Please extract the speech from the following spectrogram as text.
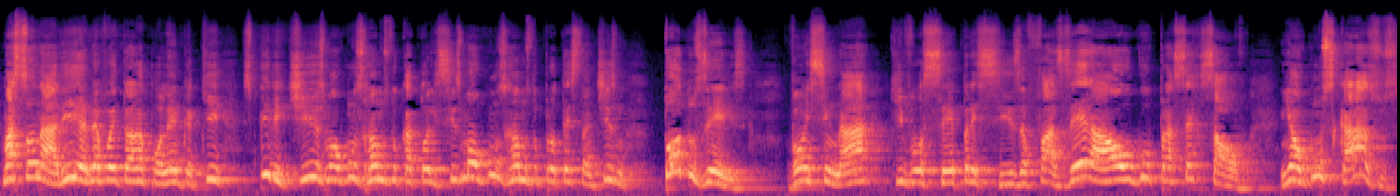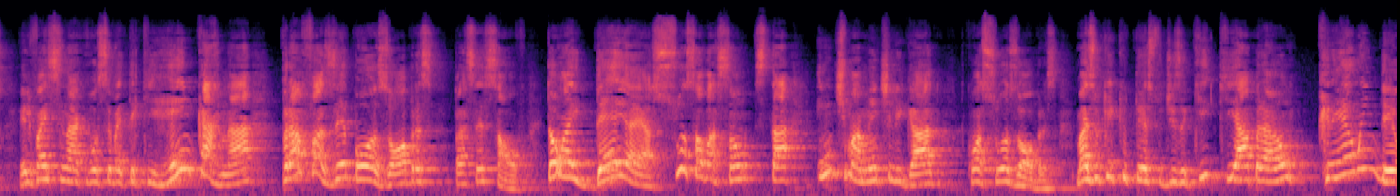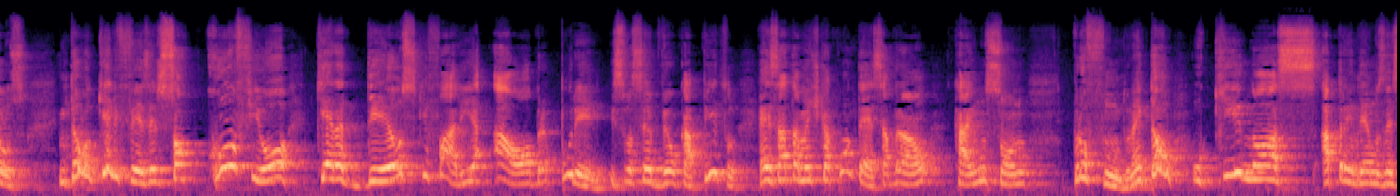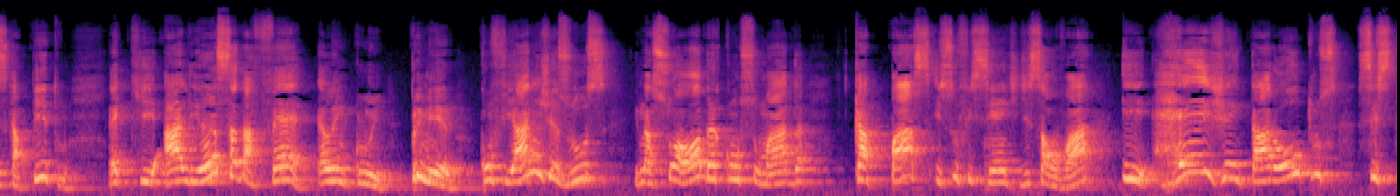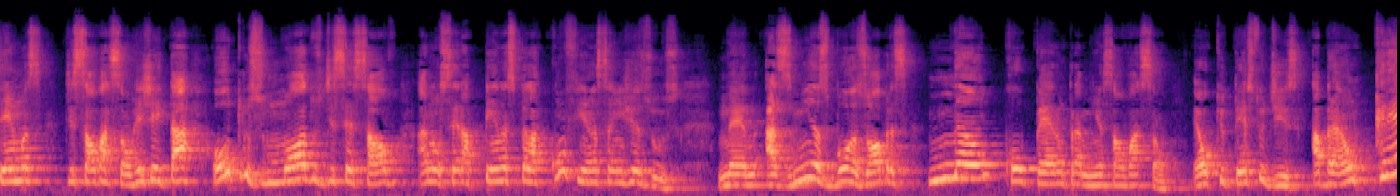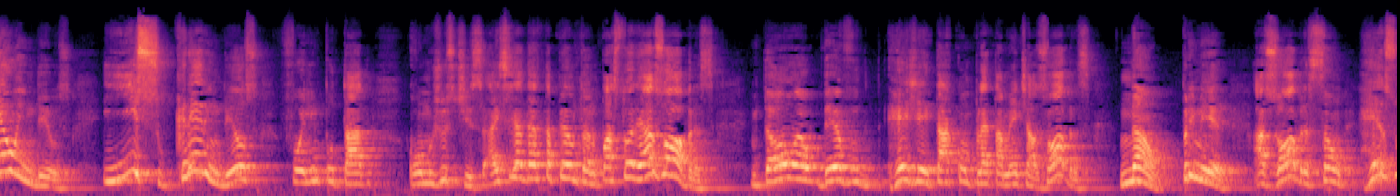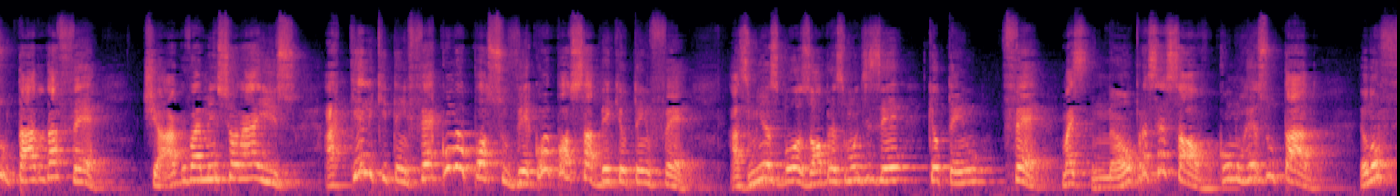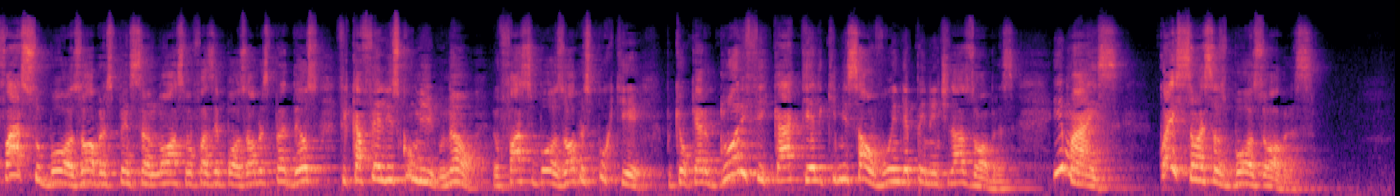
maçonaria, né? Vou entrar na polêmica aqui, espiritismo, alguns ramos do catolicismo, alguns ramos do protestantismo, todos eles vão ensinar que você precisa fazer algo para ser salvo. Em alguns casos, ele vai ensinar que você vai ter que reencarnar para fazer boas obras para ser salvo. Então a ideia é a sua salvação está intimamente ligado com as suas obras. Mas o que, que o texto diz aqui? Que Abraão creu em Deus. Então o que ele fez? Ele só confiou que era Deus que faria a obra por ele. E se você ver o capítulo, é exatamente o que acontece. Abraão cai num sono profundo. Né? Então, o que nós aprendemos nesse capítulo é que a aliança da fé, ela inclui, primeiro, confiar em Jesus e na sua obra consumada, capaz e suficiente de salvar e rejeitar outros sistemas de salvação, rejeitar outros modos de ser salvo a não ser apenas pela confiança em Jesus. Né? As minhas boas obras não cooperam para minha salvação. É o que o texto diz. Abraão creu em Deus. E isso, crer em Deus, foi lhe imputado como justiça. Aí você já deve estar perguntando, pastor, e as obras? Então eu devo rejeitar completamente as obras? Não. Primeiro, as obras são resultado da fé. Tiago vai mencionar isso. Aquele que tem fé, como eu posso ver, como eu posso saber que eu tenho fé? As minhas boas obras vão dizer que eu tenho fé, mas não para ser salvo, como resultado. Eu não faço boas obras pensando, nossa, vou fazer boas obras para Deus ficar feliz comigo. Não, eu faço boas obras por quê? Porque eu quero glorificar aquele que me salvou, independente das obras. E mais, Quais são essas boas obras?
